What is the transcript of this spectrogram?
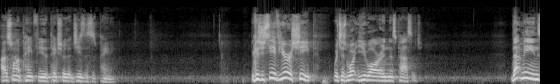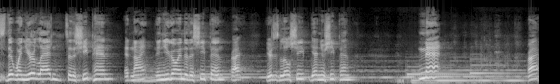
I just want to paint for you the picture that Jesus is painting. Because you see, if you're a sheep, which is what you are in this passage, that means that when you're led to the sheep pen at night and you go into the sheep pen, right? You're just a little sheep getting your sheep pen. Matt. Right?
